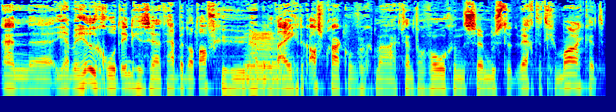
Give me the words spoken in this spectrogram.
En die hebben heel groot ingezet, hebben dat afgehuurd, mm. hebben er eigenlijk afspraken over gemaakt. En vervolgens moest het, werd het gemarket.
